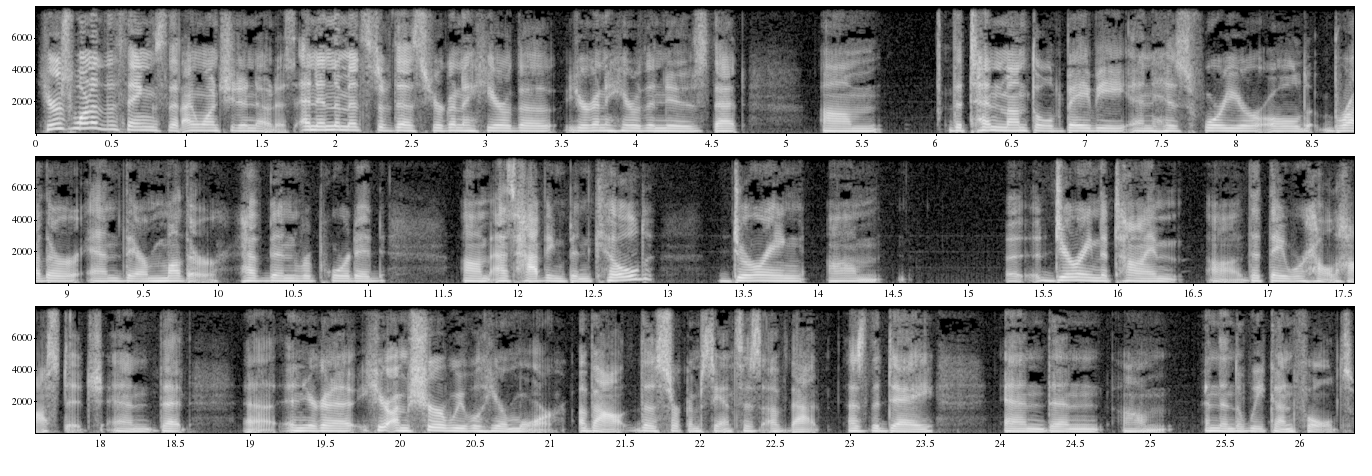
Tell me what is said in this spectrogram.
Here's one of the things that I want you to notice. And in the midst of this, you're going to hear the you're going to hear the news that um, the 10 month old baby and his four year old brother and their mother have been reported um, as having been killed during um, uh, during the time uh, that they were held hostage, and that uh, and you're going to hear. I'm sure we will hear more about the circumstances of that as the day and then um, and then the week unfolds.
